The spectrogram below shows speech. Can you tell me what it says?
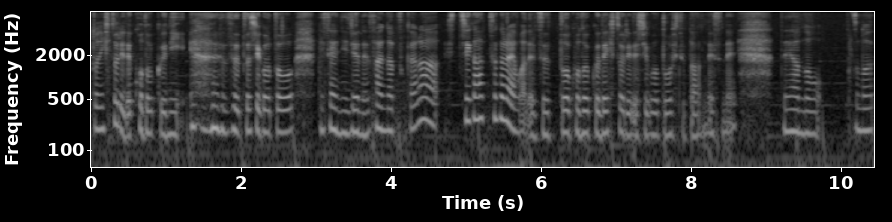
当に一人で孤独に ずっと仕事を2020年3月から7月ぐらいまでずっと孤独で一人で仕事をしてたんですね。であのその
